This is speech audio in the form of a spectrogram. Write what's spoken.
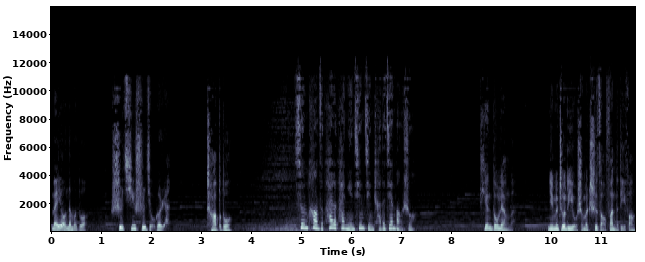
没有那么多，是七十九个人，差不多。”孙胖子拍了拍年轻警察的肩膀说：“天都亮了，你们这里有什么吃早饭的地方？”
